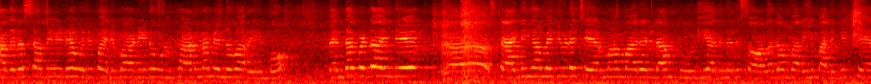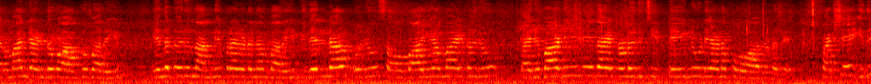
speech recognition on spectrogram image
നഗരസഭയുടെ ഒരു പരിപാടിയുടെ ഉദ്ഘാടനം എന്ന് പറയുമ്പോൾ ബന്ധപ്പെട്ട അതിന്റെ ആ, സ്റ്റാൻഡിംഗ് കമ്മിറ്റിയുടെ ചെയർമാൻമാരെല്ലാം കൂടി അതിനൊരു സ്വാഗതം പറയും അല്ലെങ്കിൽ ചെയർമാൻ രണ്ട് വാക്ക് പറയും എന്നിട്ടൊരു നന്ദി പ്രകടനം പറയും. ഇതെല്ലാം ഒരു സ്വാഭാവികമായിട്ടൊരു പരിപാടിയിലേതായിട്ടുള്ള ഒരു ചിട്ടയിലൂടെയാണ് പോകാറുള്ളത് പക്ഷേ ഇത്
